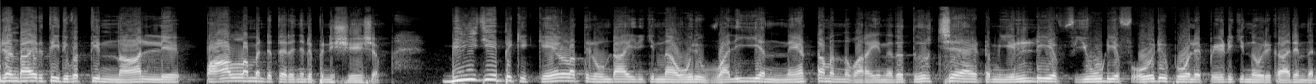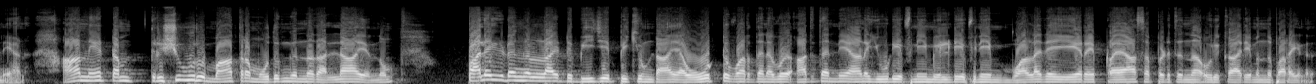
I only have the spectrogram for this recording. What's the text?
രണ്ടായിരത്തി ഇരുപത്തി നാലിലെ പാർലമെന്റ് തെരഞ്ഞെടുപ്പിന് ശേഷം ബി ജെ പിക്ക് കേരളത്തിൽ ഉണ്ടായിരിക്കുന്ന ഒരു വലിയ നേട്ടമെന്ന് പറയുന്നത് തീർച്ചയായിട്ടും L D F U D F ഒരുപോലെ പേടിക്കുന്ന ഒരു കാര്യം തന്നെയാണ്. ആ നേട്ടം തൃശ്ശൂർ മാത്രം ഒതുങ്ങുന്നതല്ല എന്നും പലയിടങ്ങളിലായിട്ട് ബി ജെ പിക്ക് ഉണ്ടായ വോട്ട് വർധനവ് അത് തന്നെയാണ് യു ഡി എഫിനെയും എൽ ഡി എഫിനെയും വളരെയേറെ പ്രയാസപ്പെടുത്തുന്ന ഒരു കാര്യമെന്ന് പറയുന്നത്.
